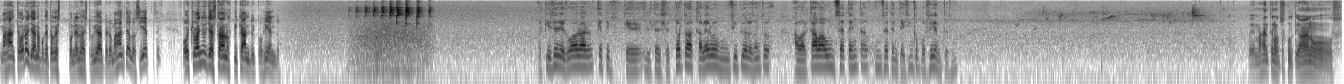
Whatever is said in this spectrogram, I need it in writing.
más antes, ahora ya no porque tengo que ponerlos a estudiar, pero más antes a los 7, 8 años ya estábamos picando y cogiendo. Aquí se llegó a hablar que, que el, sector tabacalero del municipio de Los Santos abarcaba un 70, un 75%. ¿sí? Pues más antes nosotros cultivábamos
